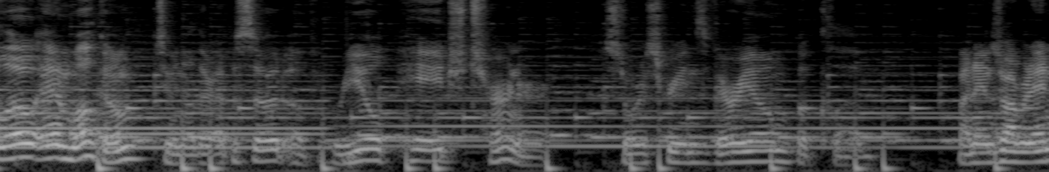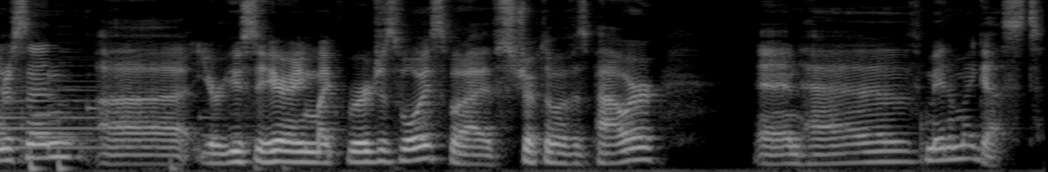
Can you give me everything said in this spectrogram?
Hello and welcome to another episode of Real Page Turner, Story Screen's very own book club. My name is Robert Anderson. Uh, you're used to hearing Mike Burge's voice, but I've stripped him of his power and have made him my guest.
